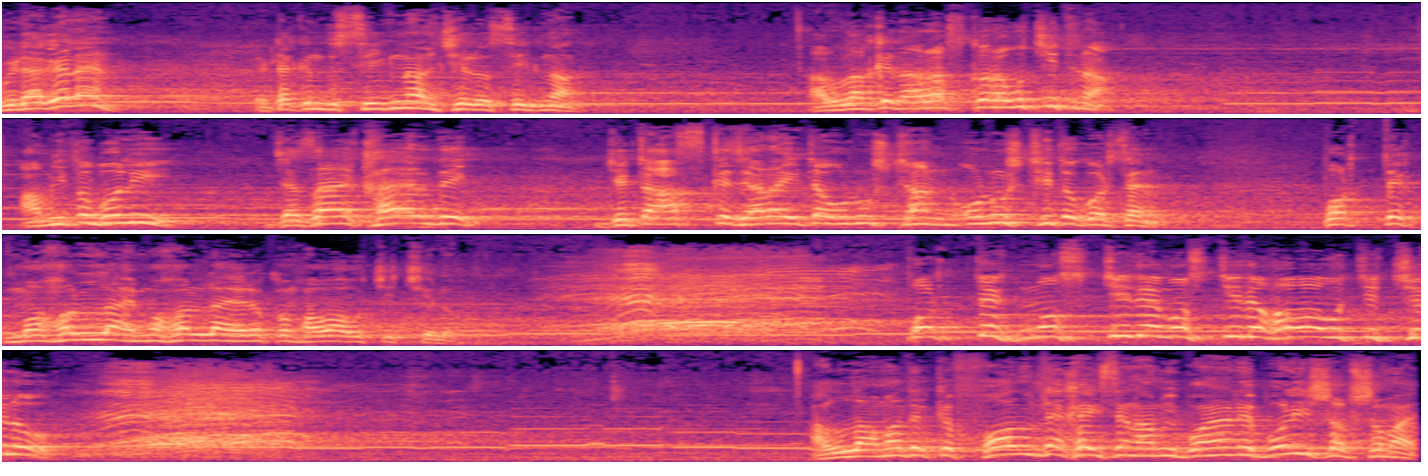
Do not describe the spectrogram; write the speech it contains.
বুঝা গেলেন? এটা কিন্তু সিগনাল ছিল সিগনাল আল্লাহকে নারাজ করা উচিত না। আমি তো বলি যাজায় খায়ের দেখ যেটা আজকে যারা এটা অনুষ্ঠান অনুষ্ঠিত করছেন, প্রত্যেক মহল্লায় মহল্লায় এরকম হওয়া উচিত ছিল। প্রত্যেক মসজিদে মসজিদে হওয়া উচিত ছিল। আল্লাহ আমাদেরকে ফল দেখাইছেন, আমি বয়ানে বলি সব সময়,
